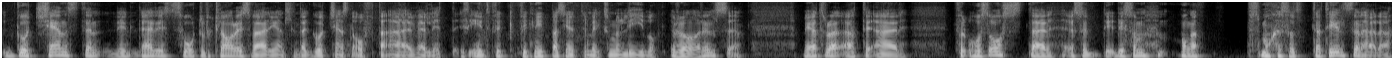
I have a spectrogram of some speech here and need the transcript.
gudstjänsten, det, det, här är svårt att förklara i Sverige egentligen, där gudstjänsten ofta är väldigt, inte för, förknippas ju inte med liksom liv och rörelse. Men jag tror att det är, för hos oss där, alltså det, det är som många många som tar till sig det här,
